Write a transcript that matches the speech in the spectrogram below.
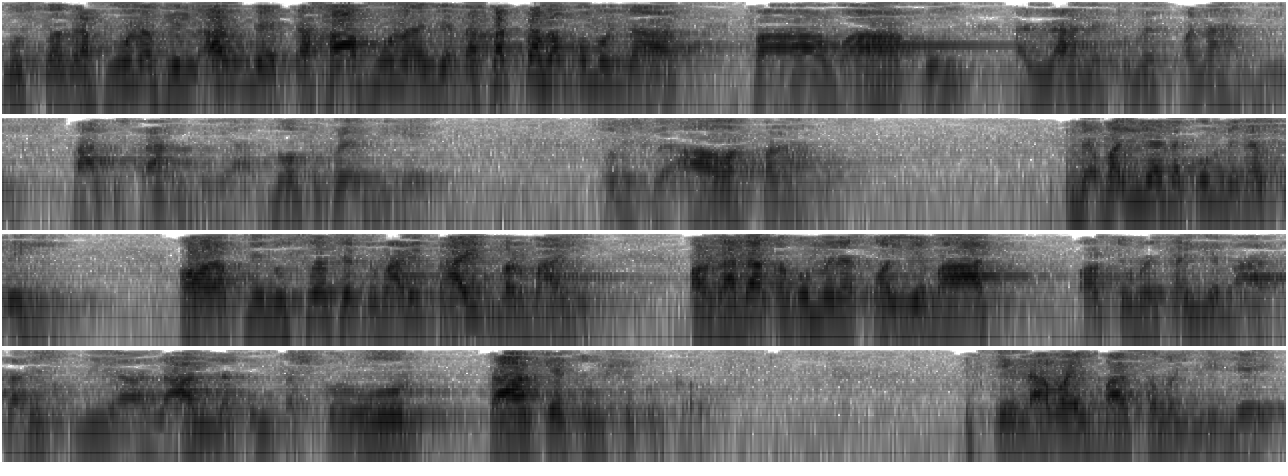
مستقفون فل ارد تخافون تختب حکم الناس فاواکم اللہ نے تمہیں پناہ دی، پاکستان دیا، دو ٹکڑے دیے۔ تم اس میں آو پناہ لو۔ ولی کم میں نسل ہی اور اپنی نصرت سے تمہاری تعریف فرمائی۔ اور ردا کم میں نے کوئی بات اور تمہیں کئی بات کا رسک دیا لال نقم تشکرور تاکہ تم شکر کرو۔ اس کے علاوہ ایک بات سمجھ لیجیے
